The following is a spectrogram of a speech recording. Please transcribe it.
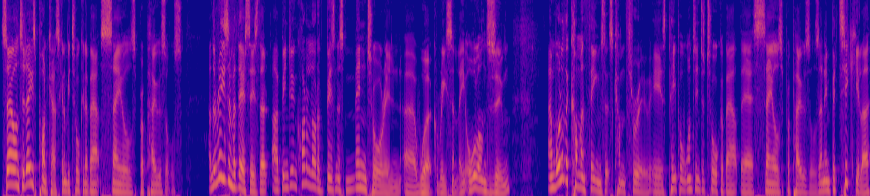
So, on today's podcast, going to be talking about sales proposals. And the reason for this is that I've been doing quite a lot of business mentoring uh, work recently, all on Zoom. And one of the common themes that's come through is people wanting to talk about their sales proposals, and in particular,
